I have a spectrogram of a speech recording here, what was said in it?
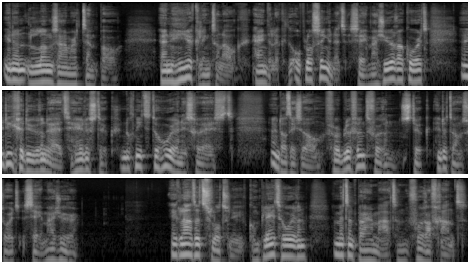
in een langzamer tempo. En hier klinkt dan ook eindelijk de oplossing in het C-majeurakkoord, die gedurende het hele stuk nog niet te horen is geweest. En dat is wel verbluffend voor een stuk in de toonsoort C-majeur. Ik laat het slot nu compleet horen met een paar maten voorafgaand.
